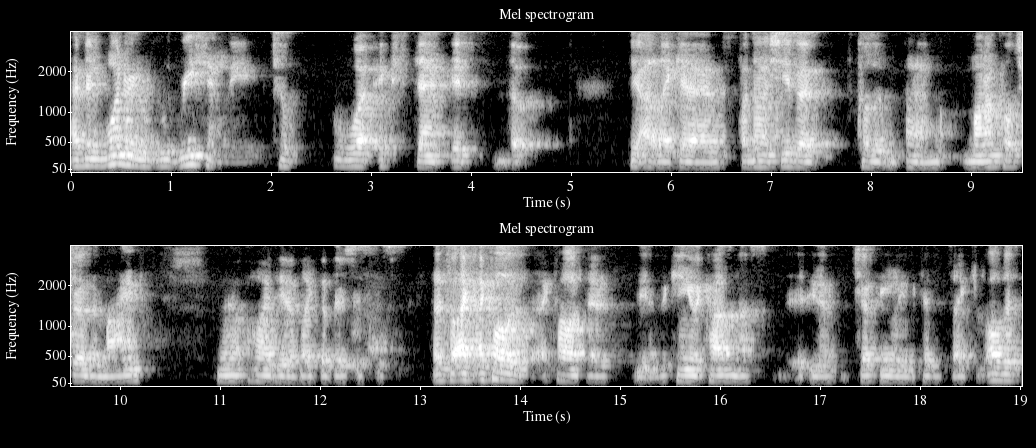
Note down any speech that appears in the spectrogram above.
I've been wondering recently to what extent it's the yeah, like uh, Vandana Shiva called it um, monoculture of the mind. The whole idea of like that there's just this. That's why I, I call it. I call it the you know, the king of the cosmos. You know, jokingly because it's like all the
